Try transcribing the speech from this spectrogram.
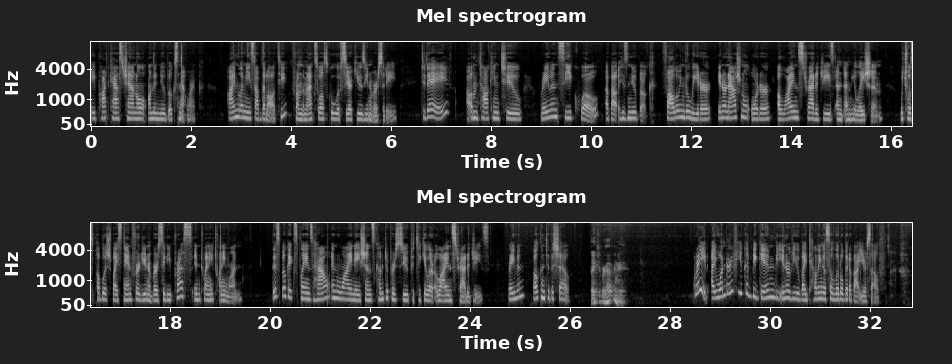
a podcast channel on the New Books Network. I'm Lamis Abdelaaty from the Maxwell School of Syracuse University. Today, I'm talking to Raymond C. Kuo about his new book, Following the Leader International Order, Alliance Strategies, and Emulation, which was published by Stanford University Press in 2021. This book explains how and why nations come to pursue particular alliance strategies. Raymond, welcome to the show. Thank you for having me. Great. I wonder if you could begin the interview by telling us a little bit about yourself.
